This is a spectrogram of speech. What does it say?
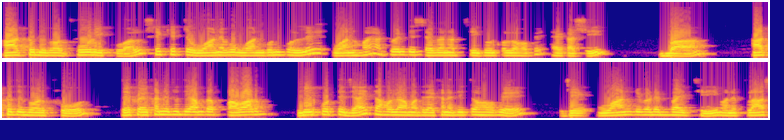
r to the power four equal সেক্ষেত্রে ওয়ান এবং ওয়ান গুণ করলে ওয়ান হয়, আর টোয়েন্টি সেভেন আর থ্রি গুণ করলে হবে একাশি। বা আর টু দি পাওয়ার ফোর দেখো এখানে যদি আমরা পাওয়ার বের করতে যাই, তাহলে আমাদের এখানে দিতে হবে যে ওয়ান ডিভাইডেড বাই থ্রি মানে plus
